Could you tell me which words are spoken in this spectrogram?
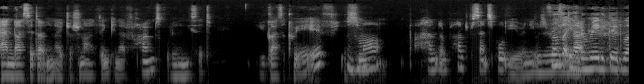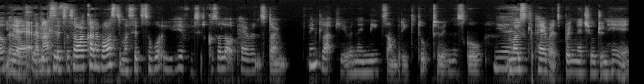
And I said, oh, you know, Josh and I are thinking of homeschooling. And he said, you guys are creative, you're Mhm. smart, 100 percent support you. And he was really Sounds like you had a really good welfare yeah. And I said, so I kind of asked him. I said, so what are you here for? He said, because a lot of parents don't think like you, and they need somebody to talk to in the school. yeah. Most parents bring their children here,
